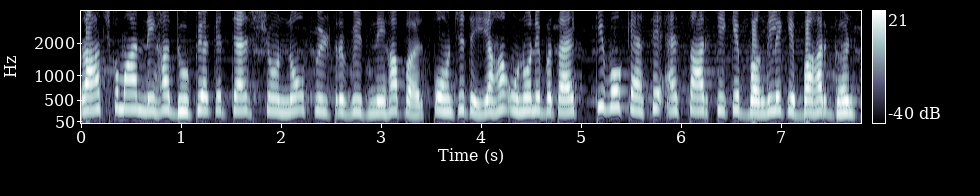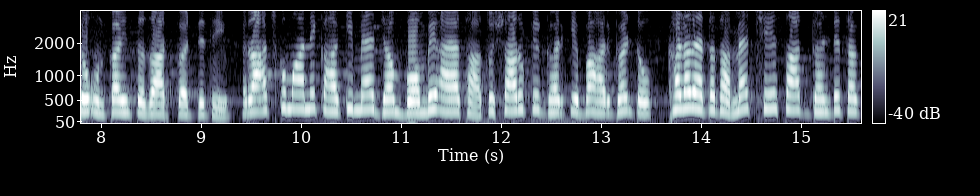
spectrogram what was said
राजकुमार नेहा धूपिया के chat show no filter with Neha पर पहुँचे थे। यहाँ उन्होंने बताया कि वो कैसे एस आर के, के बंगले के बाहर घंटों उनका इंतज़ार करते थे। राजकुमार ने कहा कि मैं जब बॉम्बे आया था तो शाहरुख के घर के बाहर घंटों खड़ा रहता था। मैं छह सात घंटे तक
